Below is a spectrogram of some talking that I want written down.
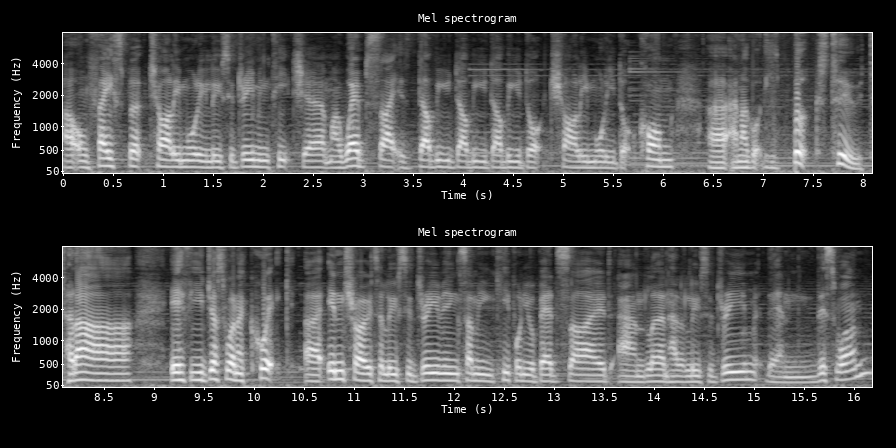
Uh, on Facebook, Charlie Morley Lucid Dreaming Teacher. My website is www.charliemorley.com uh, and I've got these books too, ta-da! If you just want a quick uh, intro to lucid dreaming, something you can keep on your bedside and learn how to lucid dream, then this one.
